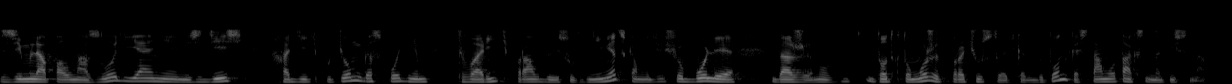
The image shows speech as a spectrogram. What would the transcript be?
земля полна злодеяниями, здесь ходить путем Господним, творить правду и суд. В немецком еще более даже, ну, тот, кто может прочувствовать как бы тонкость, там вот так написано.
